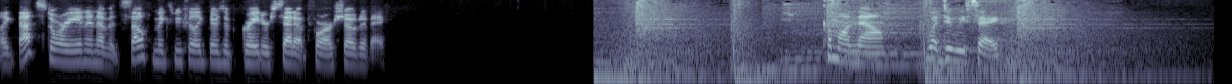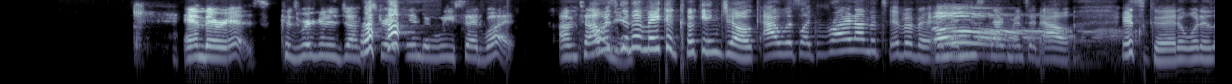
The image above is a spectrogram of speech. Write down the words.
like that story in and of itself makes me feel like there's a greater setup for our show today. Come on now. What do we say? And there is, because we're going to jump straight into We Said What. I'm telling you. I was going to make a cooking joke. I was like right on the tip of it. And oh. then you segmented out. It's good. It would have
